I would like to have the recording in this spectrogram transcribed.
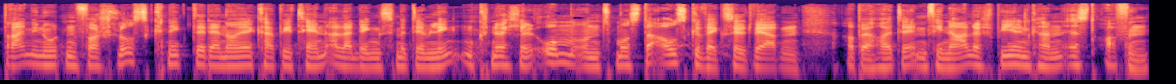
Drei Minuten vor Schluss knickte der neue Kapitän allerdings mit dem linken Knöchel um und musste ausgewechselt werden. Ob er heute im Finale spielen kann, ist offen.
